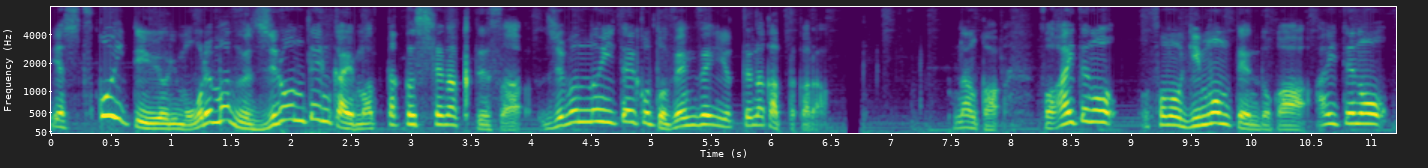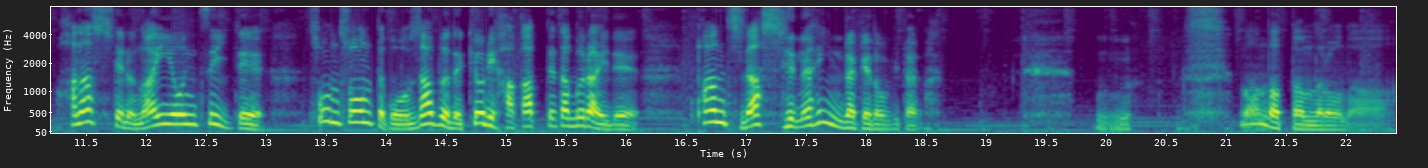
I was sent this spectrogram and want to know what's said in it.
いや、しつこいっていうよりも、俺まず持論展開全くしてなくてさ、自分の言いたいこと全然言ってなかったから。なんか、そう、相手のその疑問点とか、相手の話してる内容について、ちょんちょんってこう、ジャブで距離測ってたぐらいで、パンチ出してないんだけど、みたいな。うん。何だったんだろ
